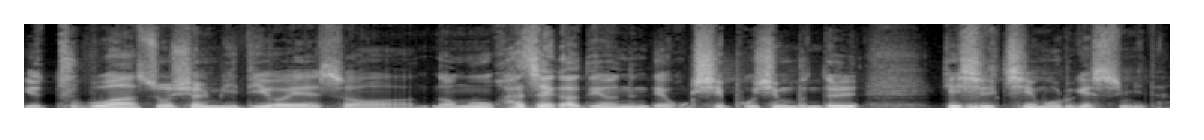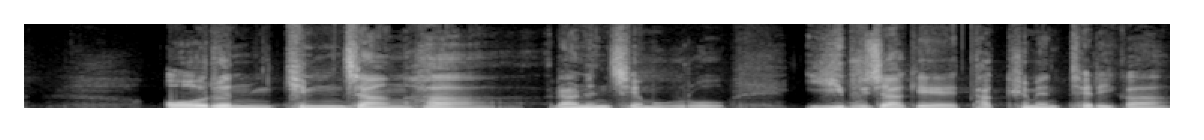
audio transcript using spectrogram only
유튜브와 소셜 미디어에서 너무 화제가 되었는데 혹시 보신 분들 계실지 모르겠습니다. 어른 김장하라는 제목으로 2부작의 다큐멘터리가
